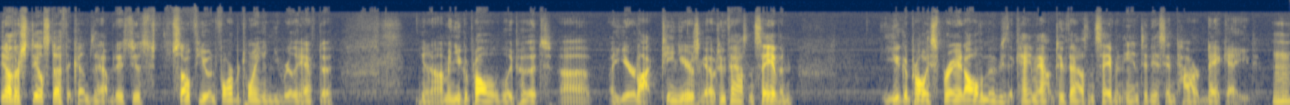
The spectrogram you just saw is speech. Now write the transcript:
you know, there's still stuff that comes out, but it's just so few and far between. You really have to you know, I mean, you could probably put uh, a year like 10 years ago, 2007, you could probably spread all the movies that came out in 2007 into this entire decade. Mm-hmm.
